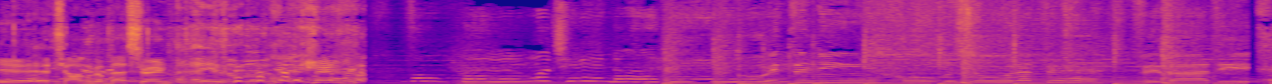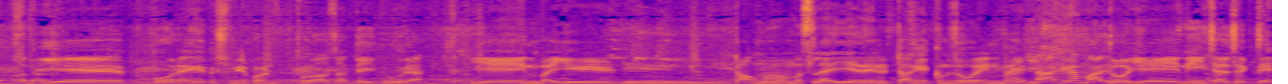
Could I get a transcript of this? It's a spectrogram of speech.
ये श्याम का बेस्ट फ्रेंड वो पल मुझे ना दे। इतनी खूबसूरत है फिदा दी। अभी ये बोल रहे हैं कि कश्मीर पॉइंट थोड़ा ज़्यादा ही दूर है। ये इन भाई की टांगों में मसला है ये टांगे कमज़ोर हैं इन भाई। की तो ये नहीं चल सकते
